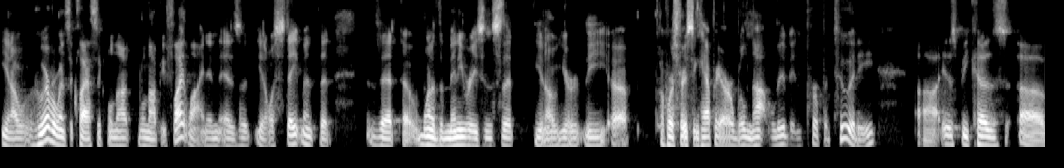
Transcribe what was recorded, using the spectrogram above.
you know, whoever wins the classic will not will not be Flightline, and as a you know a statement that that uh, one of the many reasons that you know you're the uh, horse racing happy hour will not live in perpetuity uh, is because uh,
